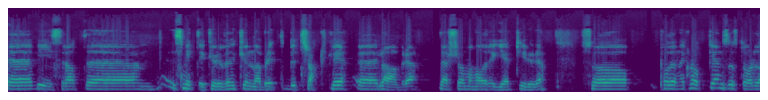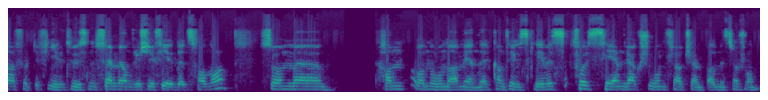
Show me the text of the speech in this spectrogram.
eh, viser at eh, smittekurven kunne ha blitt betraktelig eh, lavere dersom man hadde reagert tidligere. Så på denne klokken så står det da 44 524 dødsfall nå, som eh, han og noen da mener kan tilskrives for sen reaksjon fra Trump-administrasjonen.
